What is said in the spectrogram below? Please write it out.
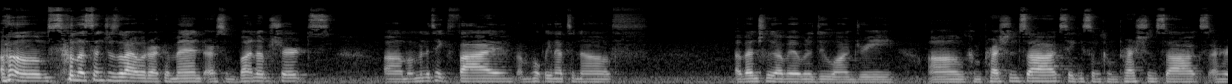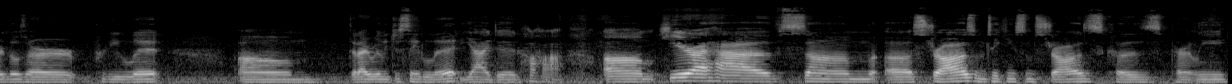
Um, some essentials that I would recommend are some button-up shirts. Um, I'm gonna take five, I'm hoping that's enough. Eventually I'll be able to do laundry. Um, compression socks, taking some compression socks. I heard those are pretty lit. Um, did I really just say lit? Yeah, I did. Haha. um, here I have some uh, straws. I'm taking some straws because apparently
